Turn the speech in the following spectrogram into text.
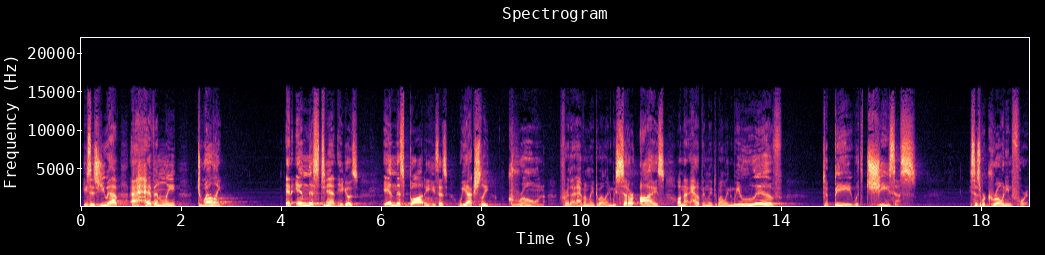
He says, You have a heavenly dwelling. And in this tent, he goes, In this body, he says, we actually groan for that heavenly dwelling. We set our eyes on that heavenly dwelling. We live to be with Jesus. He says we're groaning for it.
